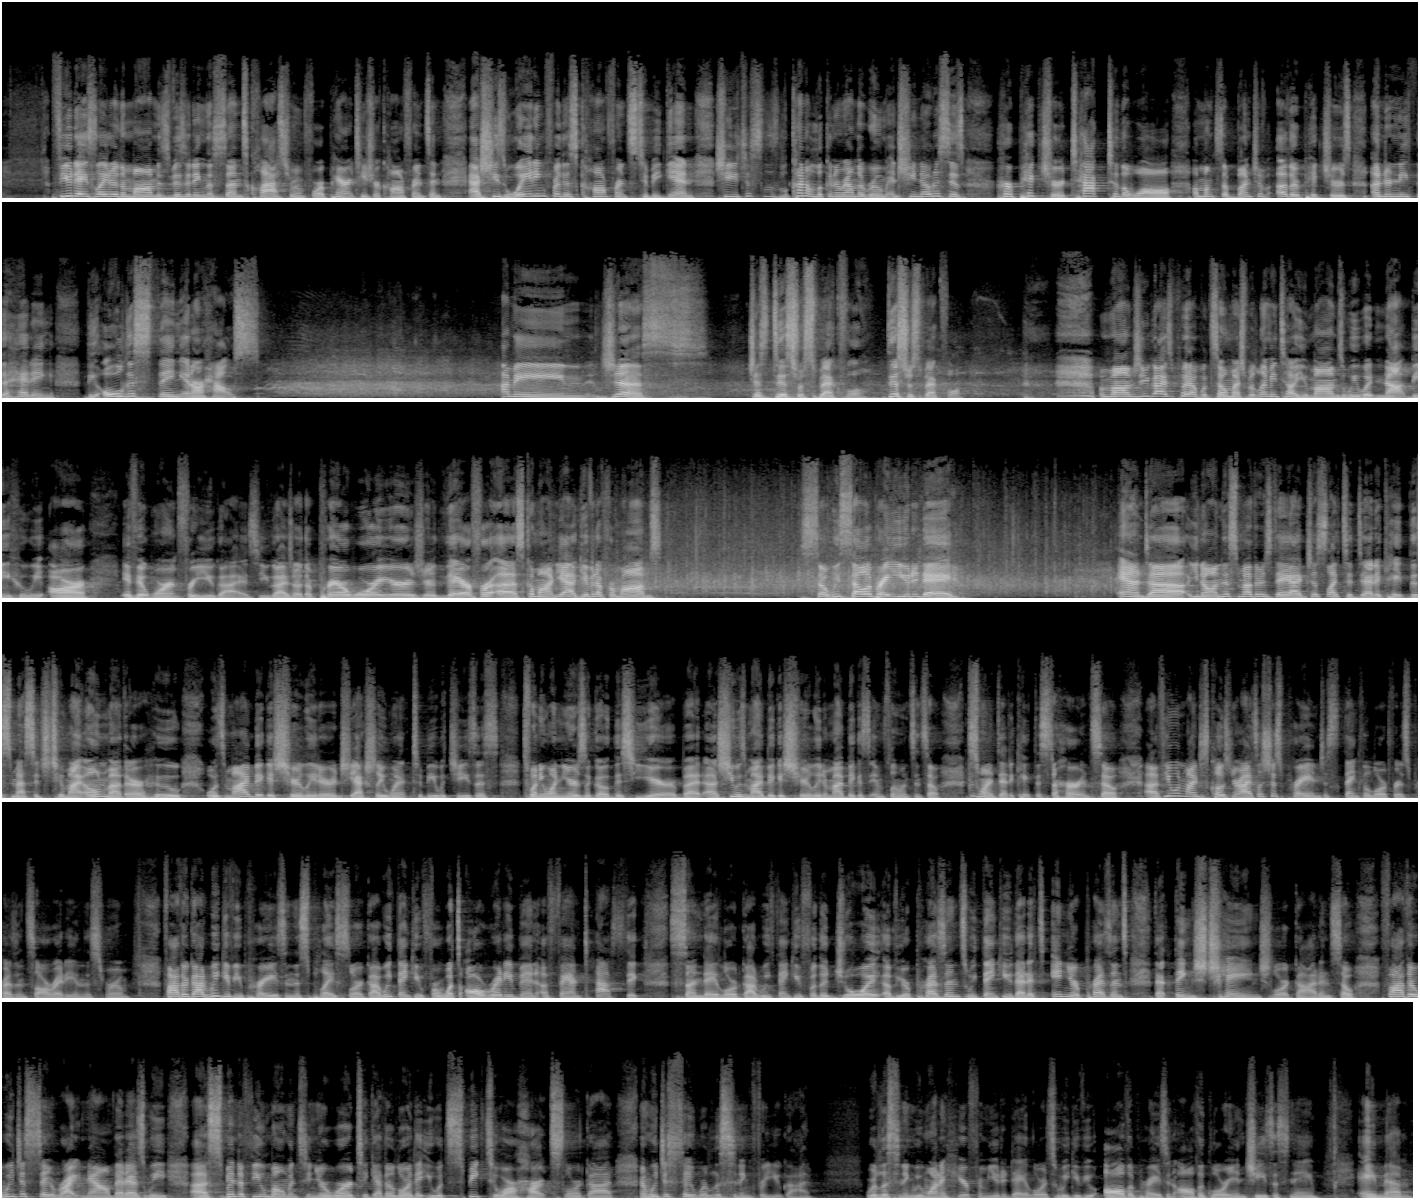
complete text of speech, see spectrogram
A few days later, the mom is visiting the son's classroom for a parent teacher conference. And as she's waiting for this conference to begin, she's just kind of looking around the room and she notices her picture tacked to the wall amongst a bunch of other pictures underneath the heading, The Oldest Thing in Our House. I mean, just, just disrespectful, disrespectful. Moms, you guys put up with so much, but let me tell you, moms, we would not be who we are if it weren't for you guys. You guys are the prayer warriors. You're there for us. Come on, yeah, give it up for moms. So we celebrate you today. And, uh, you know, on this Mother's Day, I'd just like to dedicate this message to my own mother, who was my biggest cheerleader. And she actually went to be with Jesus 21 years ago this year. But uh, she was my biggest cheerleader, my biggest influence. And so I just want to dedicate this to her. And so uh, if you wouldn't mind just closing your eyes, let's just pray and just thank the Lord for his presence already in this room. Father God, we give you praise in this place, Lord God. We thank you for what's already been a fantastic Sunday, Lord God. We thank you for the joy of your presence. We thank you that it's in your presence that things change, Lord. Lord God. And so, Father, we just say right now that as we uh, spend a few moments in your word together, Lord, that you would speak to our hearts, Lord God. And we just say we're listening for you, God. We're listening. We want to hear from you today, Lord. So we give you all the praise and all the glory in Jesus' name. Amen.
